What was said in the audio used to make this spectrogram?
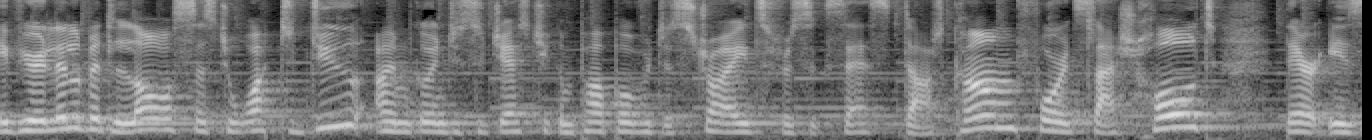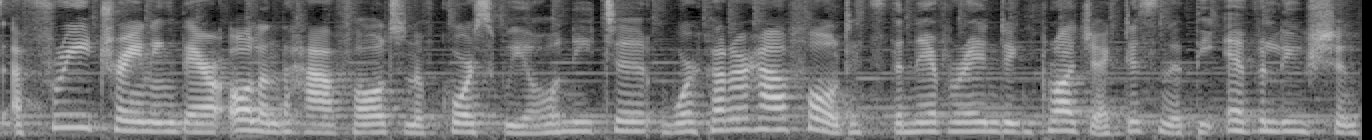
if you're a little bit lost as to what to do, I'm going to suggest you can pop over to stridesforsuccess.com forward slash halt. There is a free training there, all on the half halt. And of course, we all need to work on our half halt. It's the never ending project, isn't it? The evolution.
